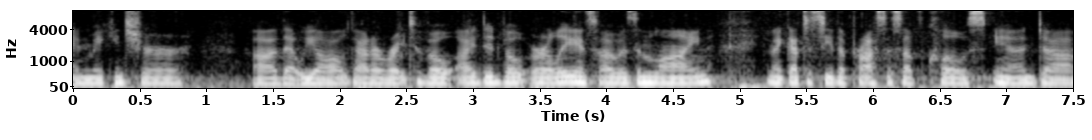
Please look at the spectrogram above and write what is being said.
and making sure uh, that we all got our right to vote. I did vote early, and so I was in line, and I got to see the process up close. And uh,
